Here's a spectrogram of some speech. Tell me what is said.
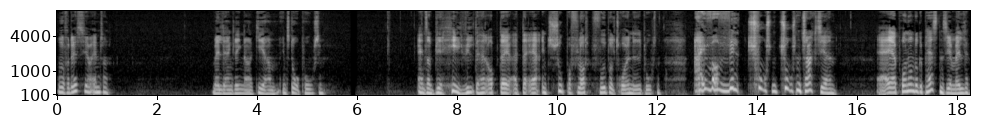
Hvorfor det, siger Anton. Malte han griner og giver ham en stor pose. Anton bliver helt vild, da han opdager, at der er en super flot fodboldtrøje nede i posen. Ej, hvor vildt! Tusind, tusind tak, siger han. Ja, jeg prøver nu, om du kan passe den, siger Malte.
